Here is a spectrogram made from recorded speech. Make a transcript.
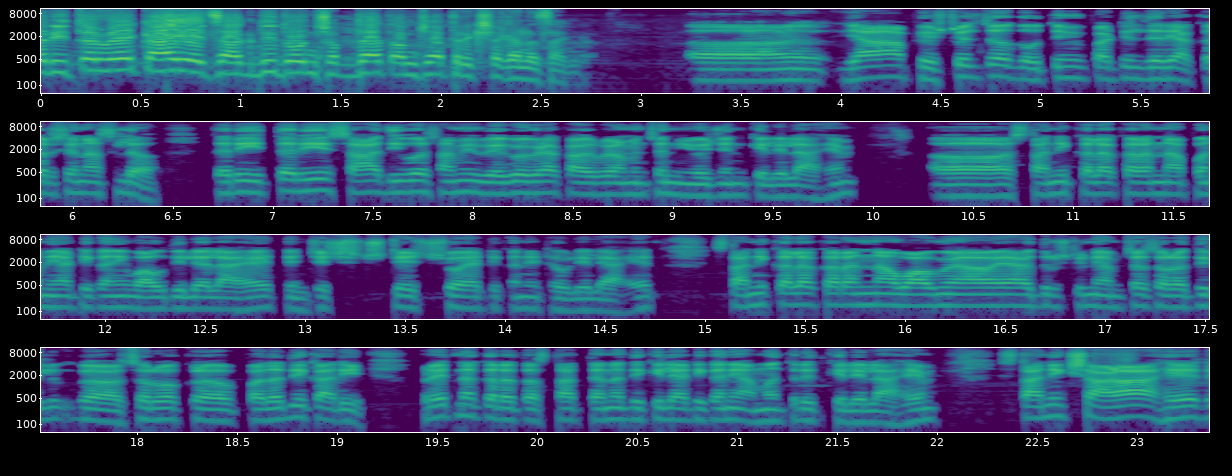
तर इतर वेळ काय यायचं? अगदी दोन शब्दात आमच्या प्रेक्षकांना सांगा. अ, या फेस्टिवलचं गौतमी पाटील जरी आकर्षण असलं तरी इतरही सहा दिवस आम्ही वेगवेगळ्या कार्यक्रमांचं नियोजन केलेलं आहे. स्थानिक कलाकारांना आपण या ठिकाणी वाव दिलेला आहे. त्यांचे स्टेज शो या ठिकाणी ठेवलेले आहेत. स्थानिक कलाकारांना वाव मिळावा या दृष्टीने आमच्या सर्वातील सर्व क- पदाधिकारी प्रयत्न करत असतात. त्यांना देखील या ठिकाणी आमंत्रित केलेलं आहे. स्थानिक शाळा आहेत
